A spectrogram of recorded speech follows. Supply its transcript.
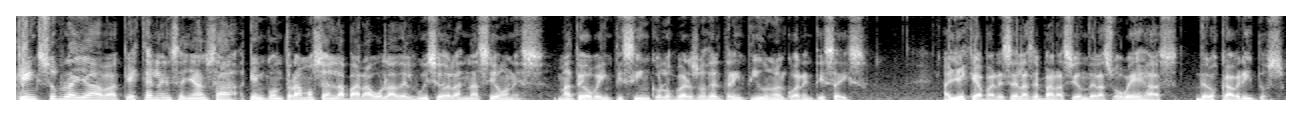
King subrayaba que esta es la enseñanza que encontramos en la parábola del juicio de las naciones, Mateo 25, los versos del 31 al 46. Allí es que aparece la separación de las ovejas de los cabritos.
